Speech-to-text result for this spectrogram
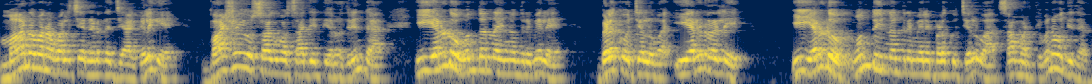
ಮಾನವನ ವಲಸೆ ನಡೆದ ಜಾಗಗಳಿಗೆ ಭಾಷೆಯು ಸಾಗುವ ಸಾಧ್ಯತೆ ಇರೋದ್ರಿಂದ ಈ ಎರಡು ಒಂದನ್ನ ಇನ್ನೊಂದರ ಮೇಲೆ ಬೆಳಕು ಚೆಲ್ಲುವ ಈ ಎರಡರಲ್ಲಿ ಈ ಎರಡು ಒಂದು ಇನ್ನೊಂದರ ಮೇಲೆ ಬೆಳಕು ಚೆಲ್ಲುವ ಸಾಮರ್ಥ್ಯವನ್ನು ಹೊಂದಿದ್ದಾವೆ.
